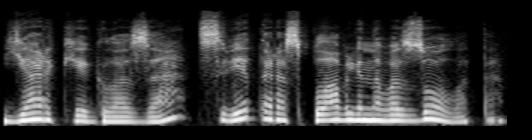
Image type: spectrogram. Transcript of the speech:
Яркие глаза цвета расплавленного золота.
